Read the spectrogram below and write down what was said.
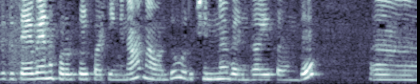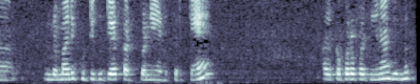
இதுக்கு தேவையான பொருட்கள் பார்த்தீங்கன்னா நான் வந்து ஒரு சின்ன வெங்காயத்தை வந்து இந்த மாதிரி குட்டி குட்டியாக கட் பண்ணி எடுத்திருக்கேன். அதுக்கப்புறம் பார்த்தீங்கன்னா இது வந்து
